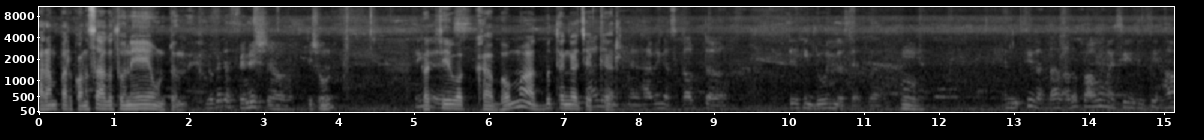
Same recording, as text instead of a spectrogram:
పరంపర కొనసాగుతూనే ఉంటుంది uh. ప్రతి ఒక్క బొమ్మ అద్భుతంగా చెక్కారు and. Hmm. See that the other problem I see is you see how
